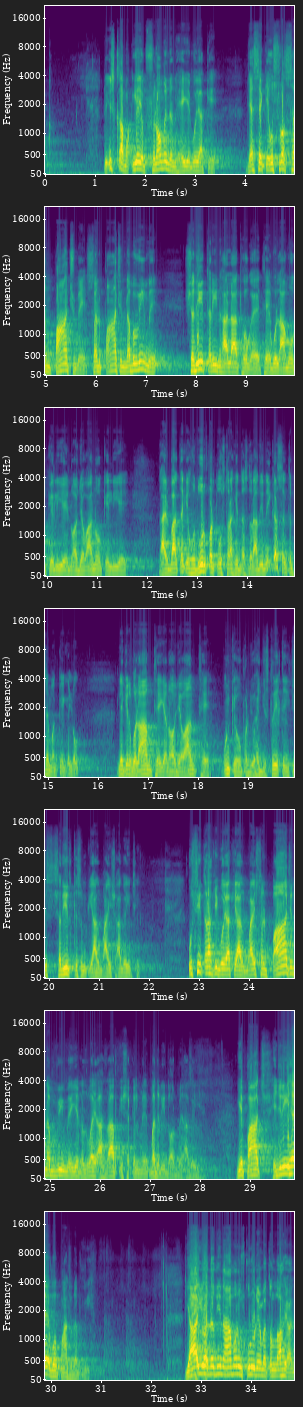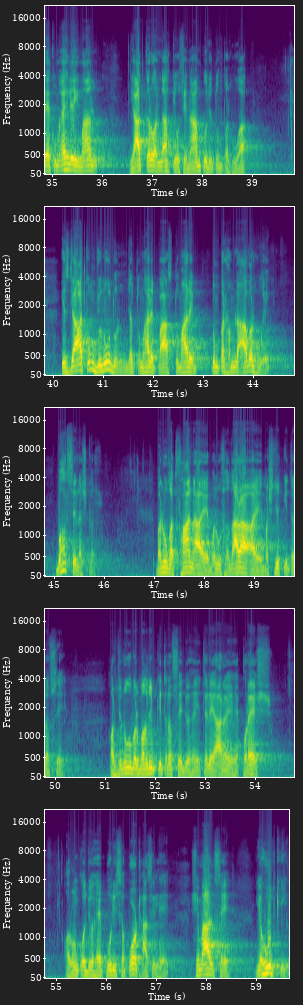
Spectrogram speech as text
तो इसका ये फिनोमिन है, ये गोया कि, जैसे कि उस वक्त सन पाँच में, सन पाँच नबवी में शदीद तरीन हालात हो गए थे, ग़ुलामों के लिए, नौजवानों के लिए ज़ाहिर बात है कि हजूर पर तो उस तरह की दस्तराजी नहीं कर सकते थे मक्के के लोग। लेकिन ग़ुलाम थे या नौजवान थे, उनके ऊपर जो है जिस तरीके, जिस शदीद किस्म की आजमाइश आ गई थी, उसी तरह की गोया की आजमाइश सन पाँच नबवी में ये गजवा अहजाब की शक्ल में बदली दौर में आ गई है। ये पाँच हिजरी है, वो पाँच नबवी है। या नदीन आमन उसकुरू नमत अहल ईमान, याद करो अल्लाह के उस इनाम को जो तुम पर हुआ। इस जात कुम जुनूदन, जब तुम्हारे पास, तुम्हारे, तुम पर हमला आवर हुए। बहुत से लश्कर। बनु गतफ़ान आए, बनु सदारा आए मशरक़ की तरफ़ से और जनूब और मगरब की तरफ़ से जो है चले आ रहे हैं क़ुरैश और उनको जो है पूरी सपोर्ट हासिल है शिमाल से यहूद की।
